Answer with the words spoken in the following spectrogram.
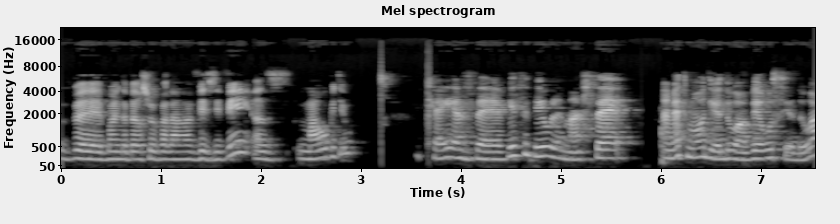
ובואי נדבר שוב על ה-VZV, אז מה הוא בדיוק? אוקיי, אז אה, VZV הוא למעשה, האמת מאוד ידוע, וירוס ידוע,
